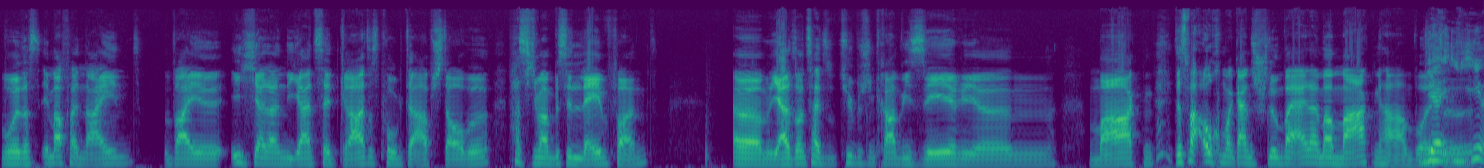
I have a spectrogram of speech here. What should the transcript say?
wurde das immer verneint, weil ich ja dann die ganze Zeit Gratispunkte abstaube, was ich immer ein bisschen lame fand. Ähm, ja, sonst halt so typischen Kram wie Serien, Marken. Das war auch immer ganz schlimm, weil einer immer Marken haben wollte. Ja,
